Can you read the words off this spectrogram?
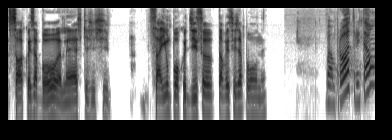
só coisa boa, né, acho que a gente sair um pouco disso talvez seja bom, né. Vamos pro outro, então?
